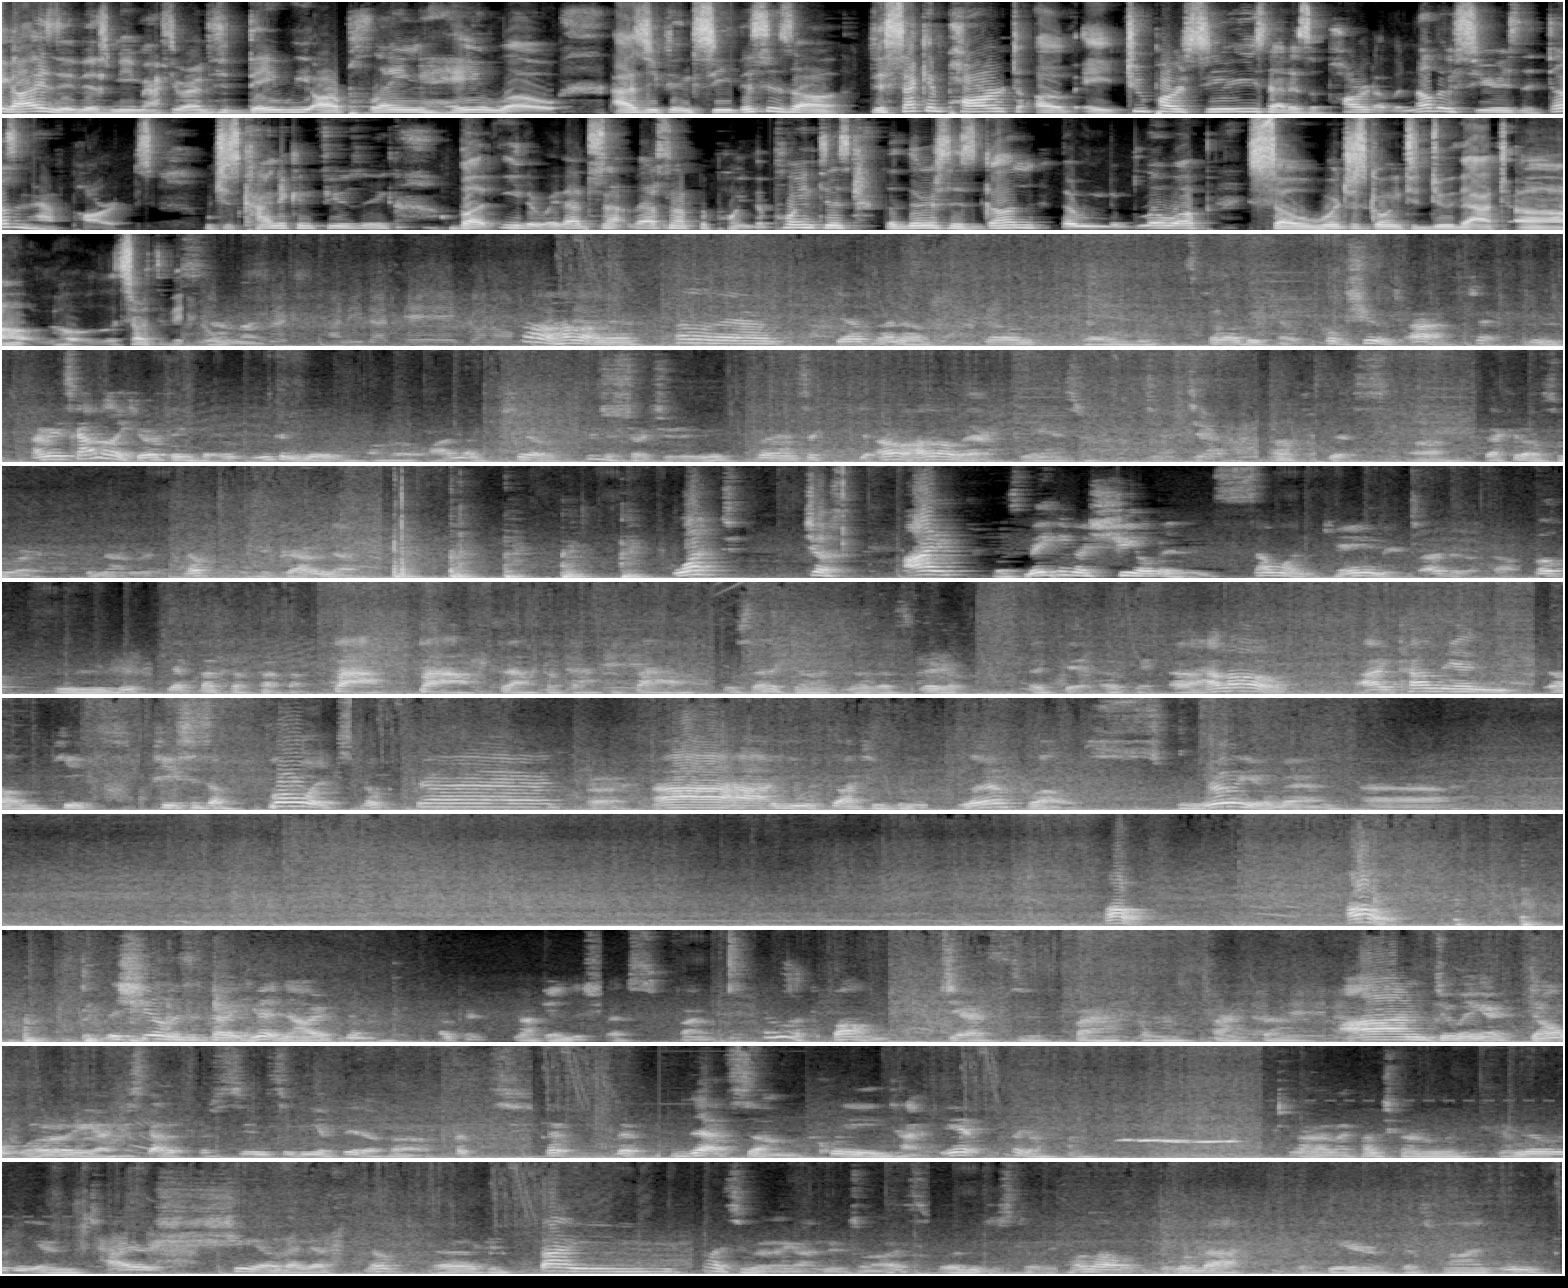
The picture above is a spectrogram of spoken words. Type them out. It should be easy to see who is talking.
Speaker 1: Hey guys, it is me, Matthew, and today we are playing Halo. As you can see, this is uh, the second part of a two-part series that is a part of another series that doesn't have parts, which is kind of confusing. But either way, that's not that's not the point. The point is that there's this gun that we need to blow up, so we're just going to do that. Uh, let's start the video.
Speaker 2: Oh, hello there. Hello there. Yes, I know. So, so, Oh, shoot. Ah. Hmm. I mean, it's kind of like your thing, but you can move. Although, I'm like, chill. You just start shooting me. But it's like, oh, hello there. Yeah, yeah. Okay, this. Uh, that could also work, but not really. Nope. Okay, grabbing that. What? Just, I was making a shield and someone came and started top. Oh. Mm-hmm. Yep, that's that's that's that's bah, bah, bah, bah, bah, bah. Was that a gun? No, that's there you go. Okay, okay. Uh, hello! I come in, um, peace. Pieces of bullets! Nope. Dead. Right. Ah, you thought you could live well. Screw you, man. Uh... Oh! Oh! The shield isn't very good now. I think. Okay, not getting this. That's fine. And look, bomb. Just, bam, bam. I'm doing it. Don't worry. I just gotta. Seems to be a bit of a. That's some clean time. Yep. There you go. Alright, my punch kind of went through the entire shield, I guess. Nope. Uh, goodbye. Let's see what I got neutralized. Let me just kill you. Hello. We're back. We're here. That's fine. Ooh.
